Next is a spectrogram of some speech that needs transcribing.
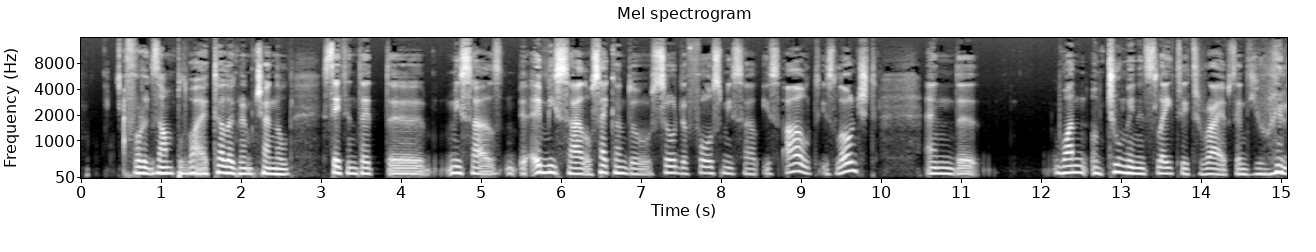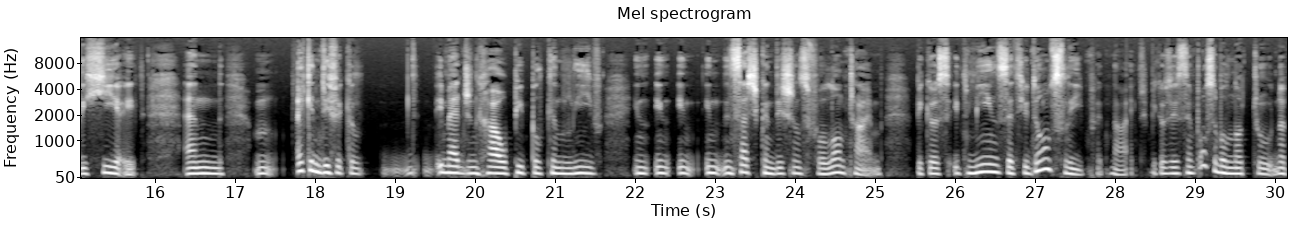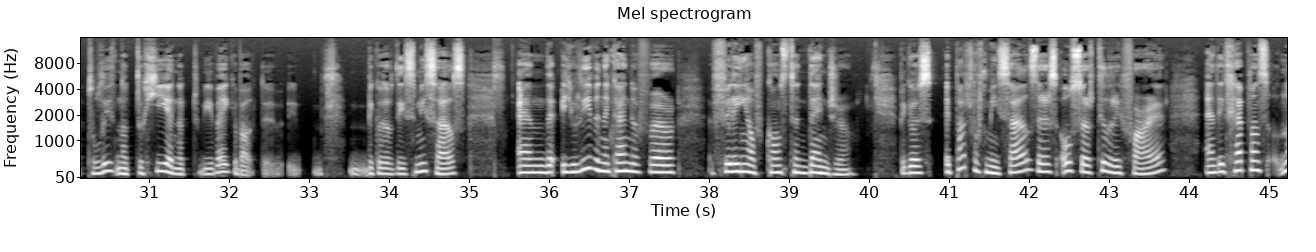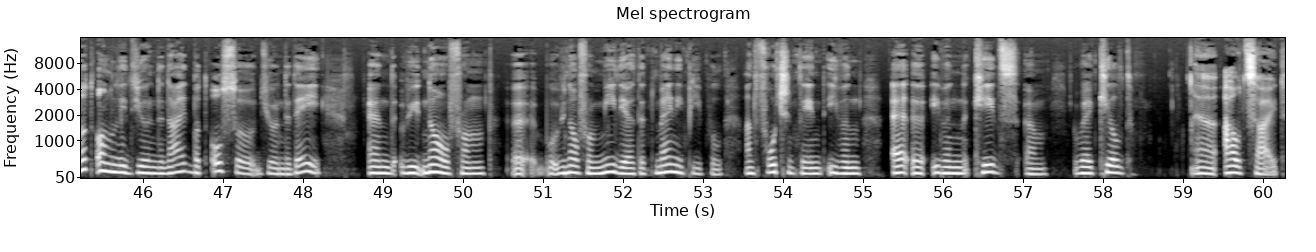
for example via a telegram channel stating that uh, missiles a missile or second or third or fourth missile is out is launched and uh, one or two minutes later it arrives and you really hear it. And um, i can difficult imagine how people can live in, in, in, in, such conditions for a long time because it means that you don't sleep at night because it's impossible not to not to live not to hear not to be awake about the, because of these missiles. And you live in a kind of uh, feeling of constant danger because apart from missiles, there's also artillery fire, and it happens not only during the night but also during the day. And we know from uh, we know from media that many people, unfortunately, and even uh, uh, even kids, um, were killed uh, outside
